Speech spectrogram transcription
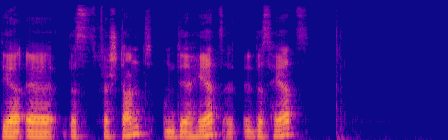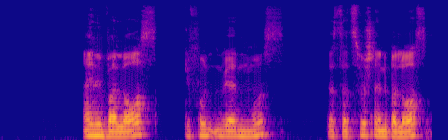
der äh, das Verstand und der Herz, äh, das Herz eine Balance gefunden werden muss, dass dazwischen eine Balance.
